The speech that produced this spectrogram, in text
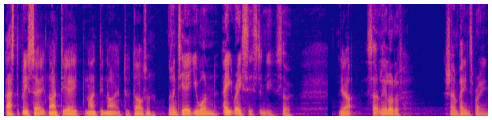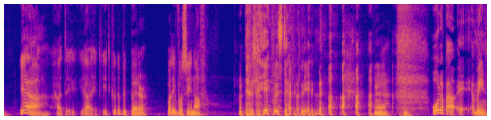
has to be, say, 98, 99, 2000. 98, you won eight races, didn't you? So, yeah. Certainly a lot of champagne spraying. Yeah, I think, yeah, it, it could have been better, but it was enough. it, was, it was definitely enough. yeah. What about, eh, I mean,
